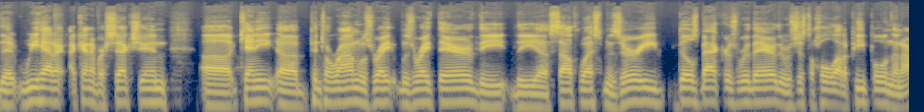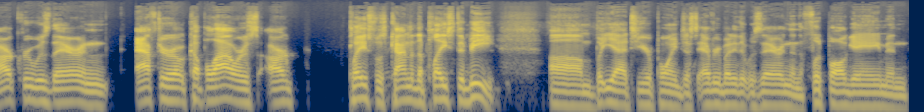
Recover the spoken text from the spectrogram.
that we had a, a kind of our section uh kenny uh pinto Ron was right was right there the the uh, southwest missouri bills backers were there there was just a whole lot of people and then our crew was there and after a couple hours our place was kind of the place to be Um, but yeah, to your point, just everybody that was there, and then the football game, and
